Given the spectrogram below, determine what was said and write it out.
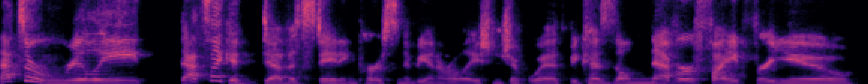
that's a really, that's like a devastating person to be in a relationship with because they'll never fight for you.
